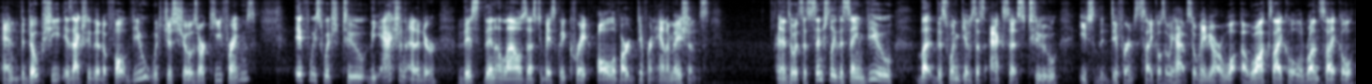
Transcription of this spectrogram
And the dope sheet is actually the default view, which just shows our keyframes. If we switch to the action editor, this then allows us to basically create all of our different animations. And so it's essentially the same view, but this one gives us access to each of the different cycles that we have. So maybe our a walk cycle, a run cycle,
